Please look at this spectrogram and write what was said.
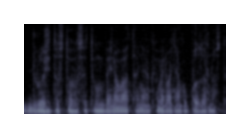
důležitost toho se tomu věnovat a nějak tomu věnovat nějakou pozornost.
